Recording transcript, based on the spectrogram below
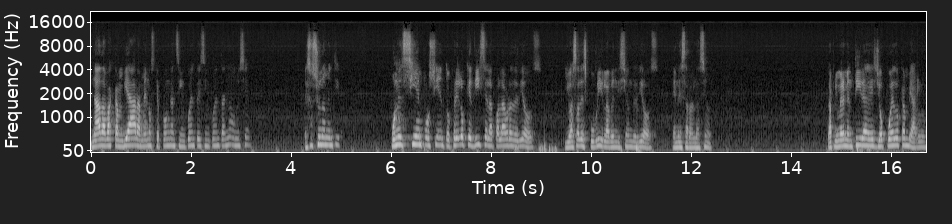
nada va a cambiar a menos que pongan 50 y 50. No, no es cierto. Eso es una mentira. Pon el 100%, cree lo que dice la palabra de Dios y vas a descubrir la bendición de Dios en esa relación. La primera mentira es yo puedo cambiarlo.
